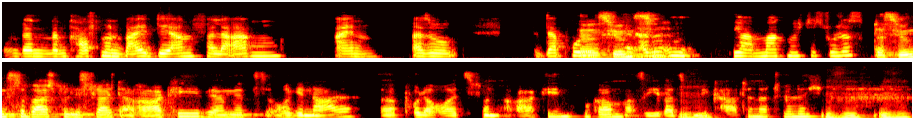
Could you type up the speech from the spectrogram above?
dann, dann kauft man bei deren Verlagen ein. Also da produziert, also in, ja, Marc, möchtest du das? Das jüngste Beispiel ist vielleicht Araki. Wir haben jetzt Original äh, Polaroids von Araki im Programm, also jeweils mhm. Unikate natürlich. Mhm, mh.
